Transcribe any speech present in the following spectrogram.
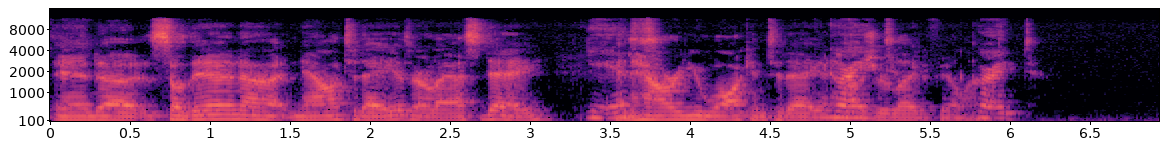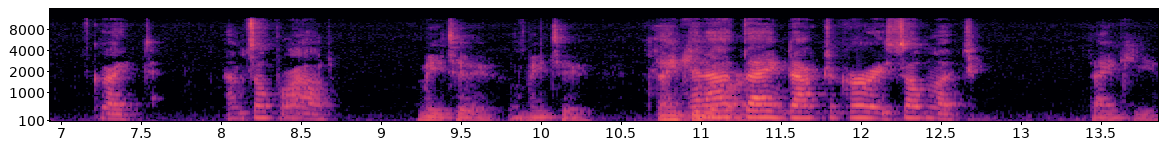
And uh, so then uh, now today is our last day. Yes. And how are you walking today? And how's your leg feeling? Great. Great. I'm so proud. Me too. Me too. Thank you, And I thank Dr. Curry so much. Thank you.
